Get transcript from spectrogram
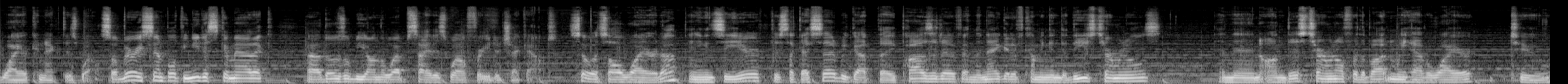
wire connect as well. So very simple. If you need a schematic, uh, those will be on the website as well for you to check out. So it's all wired up, and you can see here, just like I said, we've got the positive and the negative coming into these terminals, and then on this terminal for the button, we have a wire to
